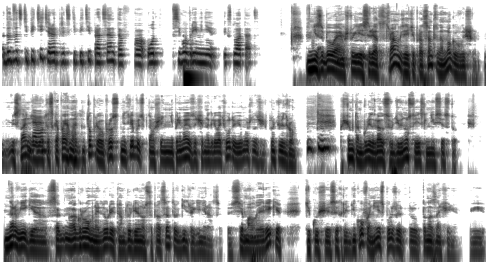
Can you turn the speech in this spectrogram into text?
до 25-35% от всего времени эксплуатации. Не забываем, что есть ряд стран, где эти проценты намного выше. В Исландии да. вот ископаемое топливо просто не требуется, потому что они не понимают, зачем нагревать воду, ее можно зачерпнуть ведром. Причем там будет градусов 90, если не все 100. Норвегия с огромной долей, там до 90% гидрогенерации. То есть все малые реки, текущие с их ледников, они используют э, по назначению. И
